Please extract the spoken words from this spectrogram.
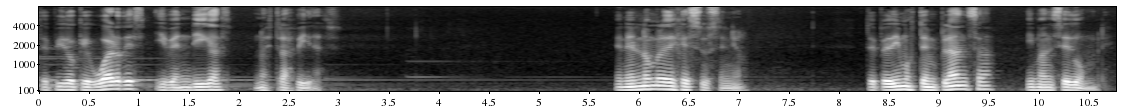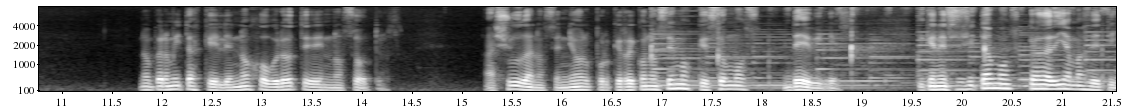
Te pido que guardes y bendigas nuestras vidas. En el nombre de Jesús, Señor, te pedimos templanza y mansedumbre. No permitas que el enojo brote en nosotros. Ayúdanos, Señor, porque reconocemos que somos débiles y que necesitamos cada día más de ti.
